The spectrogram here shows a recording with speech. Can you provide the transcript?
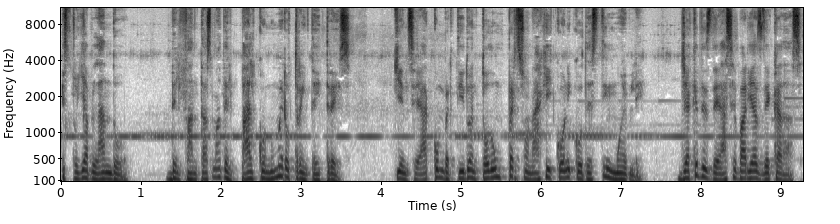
Estoy hablando del fantasma del palco número 33, quien se ha convertido en todo un personaje icónico de este inmueble, ya que desde hace varias décadas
